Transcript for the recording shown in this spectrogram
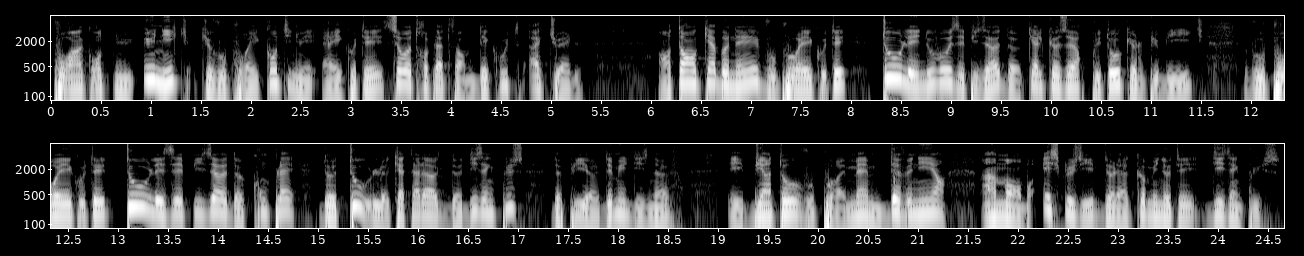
pour un contenu unique que vous pourrez continuer à écouter sur votre plateforme d'écoute actuelle. En tant qu'abonné, vous pourrez écouter tous les nouveaux épisodes quelques heures plus tôt que le public. Vous pourrez écouter tous les épisodes complets de tout le catalogue de Design Plus depuis 2019 euh, et bientôt vous pourrez même devenir un membre exclusif de la communauté Design Plus.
